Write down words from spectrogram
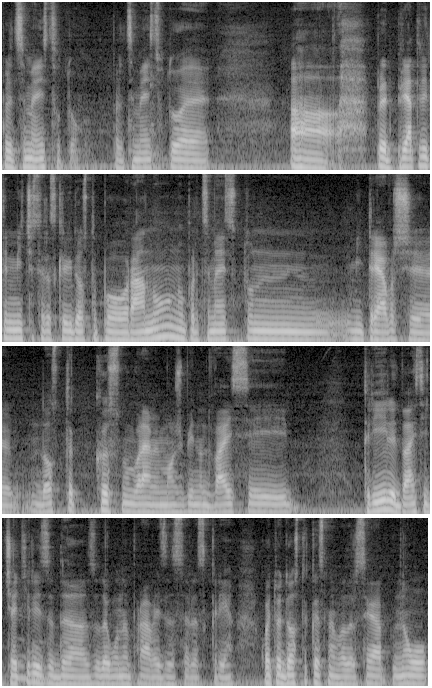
Пред семейството. Пред семейството е... А, пред приятелите ми, че се разкрих доста по-рано, но пред семейството ми трябваше доста късно време, може би на 23 или 24, за да, за да го направя и за да се разкрия. Което е доста късна възраст. Сега много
